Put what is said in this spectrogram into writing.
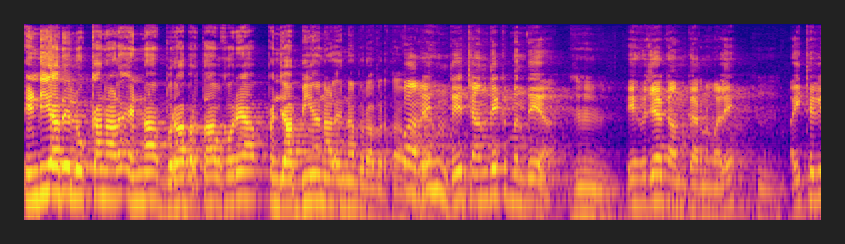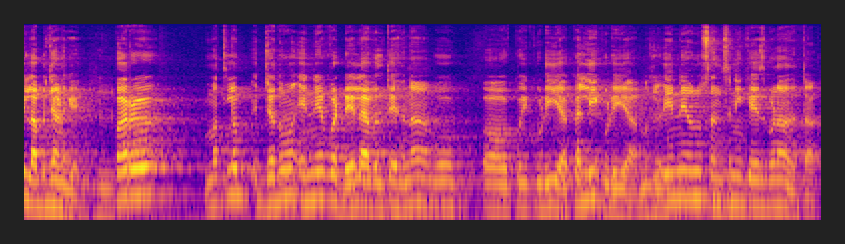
ਇੰਡੀਆ ਦੇ ਲੋਕਾਂ ਨਾਲ ਇੰਨਾ ਬੁਰਾ ਵਰਤਾਵ ਹੋ ਰਿਹਾ ਪੰਜਾਬੀਆਂ ਨਾਲ ਇੰਨਾ ਬੁਰਾ ਵਰਤਾਵ ਹੋ ਰਿਹਾ। ਭਾਵੇਂ ਹੁੰਦੇ ਚੰਦ ਇੱਕ ਬੰਦੇ ਆ ਹੂੰ। ਇਹੋ ਜਿਹਾ ਕੰਮ ਕਰਨ ਵਾਲੇ ਇੱਥੇ ਵੀ ਲੱਭ ਜਾਣਗੇ। ਪਰ ਮਤਲਬ ਜਦੋਂ ਇੰਨੇ ਵੱਡੇ ਲੈਵਲ ਤੇ ਹਨਾ ਉਹ ਕੋਈ ਕੁੜੀ ਆ ਕੱਲੀ ਕੁੜੀ ਆ ਮਤਲਬ ਇਹਨੇ ਉਹਨੂੰ ਸਨਸਨੀ ਕੇਸ ਬਣਾ ਦਿੱਤਾ।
